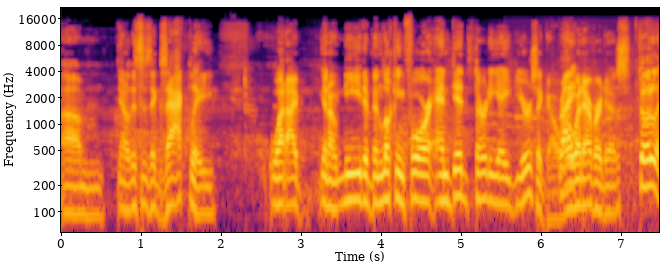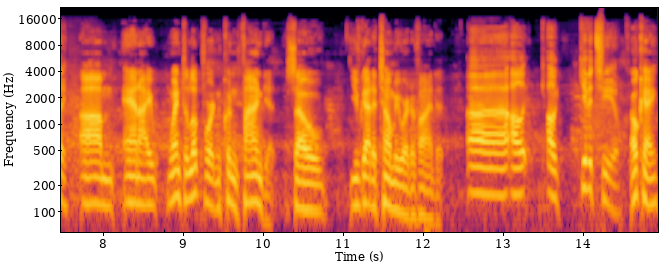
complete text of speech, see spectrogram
Um, you know, this is exactly what I you know need have been looking for and did 38 years ago right. or whatever it is. Totally. Um, and I went to look for it and couldn't find it. So you've got to tell me where to find it. Uh, I'll I'll give it to you. Okay.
